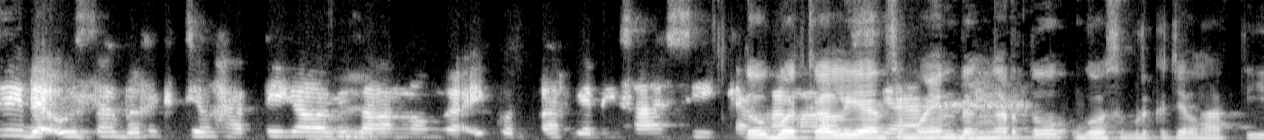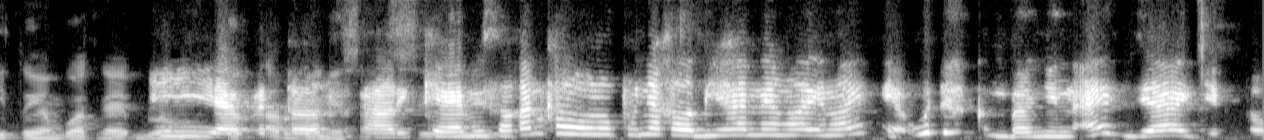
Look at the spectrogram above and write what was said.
tidak usah berkecil hati kalau Oh, iya. misalkan lo nggak ikut organisasi Tuh buat kalian ya. semua yang denger tuh gak usah berkecil hati itu yang buat kayak belum iya ikut betul organisasi. sekali kayak misalkan kalau lo punya kelebihan yang lain-lain ya udah kembangin aja gitu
